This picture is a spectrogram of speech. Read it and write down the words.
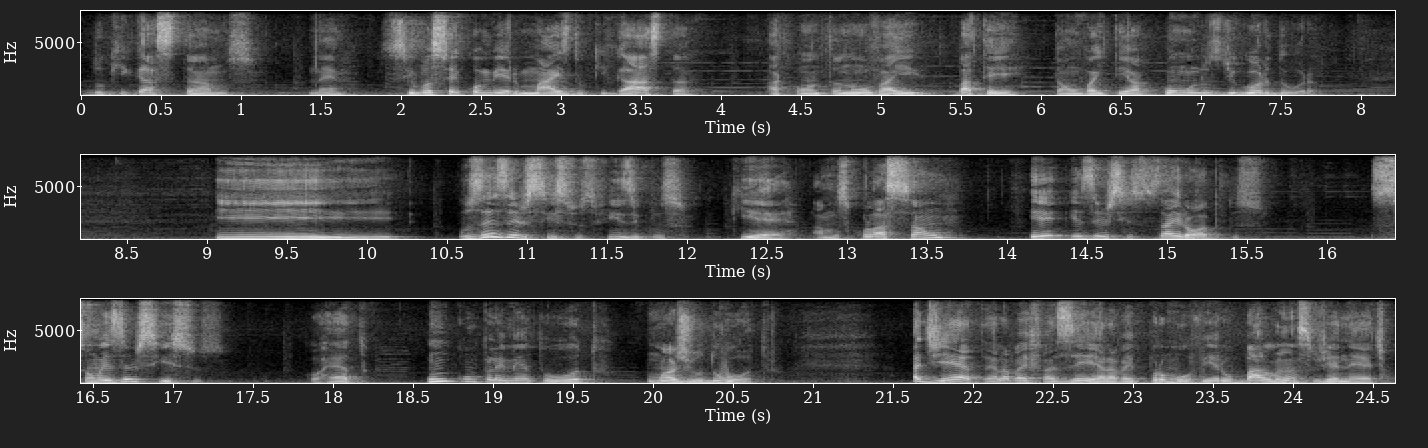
do que gastamos, né? Se você comer mais do que gasta, a conta não vai bater. Então vai ter acúmulos de gordura. E os exercícios físicos, que é a musculação e exercícios aeróbicos, são exercícios, correto? Um complementa o outro, um ajuda o outro. A dieta, ela vai fazer, ela vai promover o balanço genético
